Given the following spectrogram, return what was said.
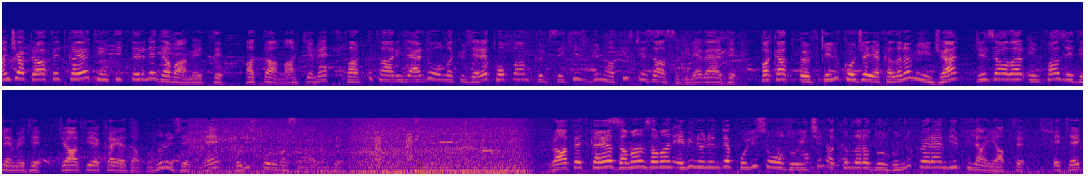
Ancak Rafet Kaya tehditlerine devam etti. Hatta mahkeme farklı tarihlerde olmak üzere toplam 48 gün hapis cezası bile verdi. Fakat öfkeli koca yakalanamayınca cezalar infaz edilemedi. Cafiye Kaya da bunun üzerine polis korumasına alındı. Rafet Kaya zaman zaman evin önünde polis olduğu için akıllara durgunluk veren bir plan yaptı. Etek,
